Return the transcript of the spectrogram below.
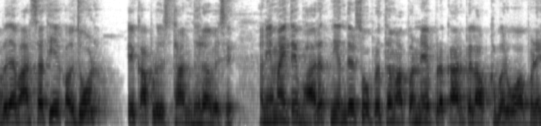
બધા વારસાથી એક અજોડ એક આપણું સ્થાન ધરાવે છે. અને એમાંય તે ભારતની અંદર સૌપ્રથમ આપણને પ્રકાર પહેલાં ખબર હોવા પડે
